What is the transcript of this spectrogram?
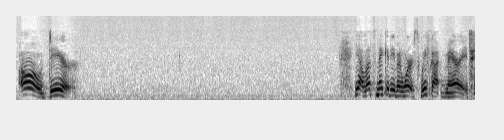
oh dear. Yeah, let's make it even worse. We've gotten married.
